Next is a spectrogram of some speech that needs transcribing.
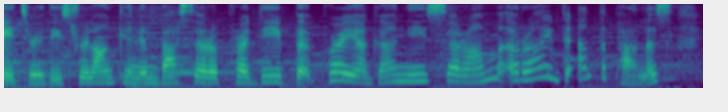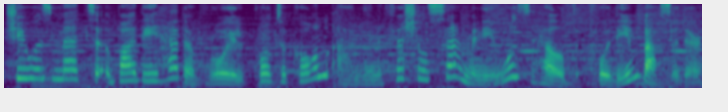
Later, the Sri Lankan ambassador Pradeep Prayagani Saram arrived at the palace. She was met by the head of royal protocol and an official ceremony was held for the ambassador.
